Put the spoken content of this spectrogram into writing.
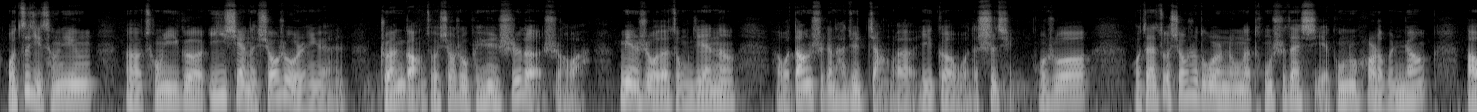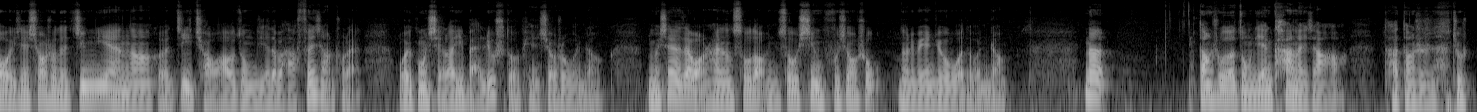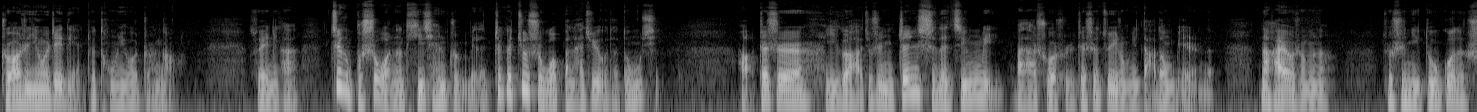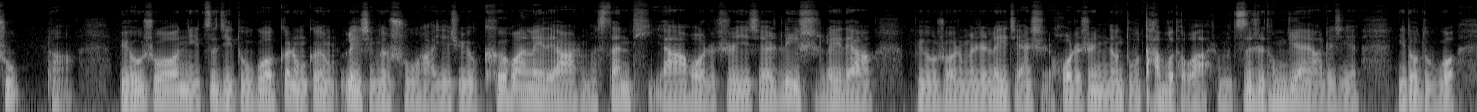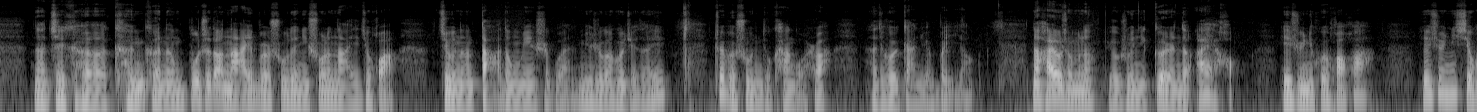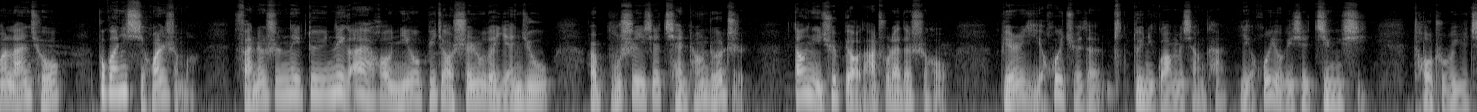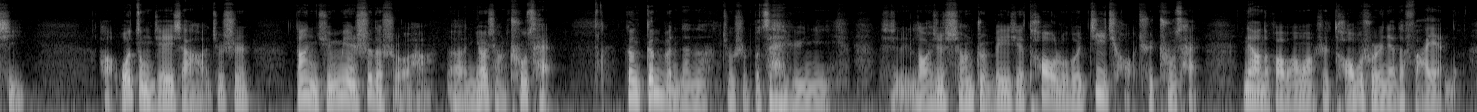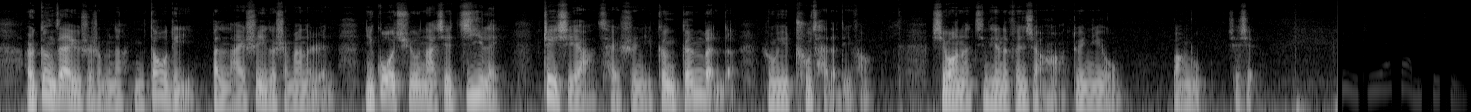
我自己曾经呃从一个一线的销售人员转岗做销售培训师的时候啊，面试我的总监呢，我当时跟他去讲了一个我的事情，我说我在做销售的过程中呢，同时在写公众号的文章，把我一些销售的经验呢和技巧啊，我总结的把它分享出来。我一共写了一百六十多篇销售文章，你们现在在网上还能搜到，你搜“幸福销售”，那里边就有我的文章。那当时我的总监看了一下哈，他当时就主要是因为这点就同意我转岗了。所以你看，这个不是我能提前准备的，这个就是我本来就有的东西。好，这是一个哈，就是你真实的经历把它说出来，这是最容易打动别人的。那还有什么呢？就是你读过的书啊。比如说你自己读过各种各种类型的书哈，也许有科幻类的呀，什么《三体》呀，或者是一些历史类的呀，比如说什么《人类简史》，或者是你能读大部头啊，什么《资治通鉴》呀，这些你都读过，那这个很可能不知道哪一本书的你说了哪一句话就能打动面试官，面试官会觉得，哎，这本书你都看过是吧？那就会感觉不一样。那还有什么呢？比如说你个人的爱好，也许你会画画，也许你喜欢篮球。不管你喜欢什么，反正是那对于那个爱好，你有比较深入的研究，而不是一些浅尝辄止。当你去表达出来的时候，别人也会觉得对你刮目相看，也会有一些惊喜，超出预期。好，我总结一下哈，就是当你去面试的时候哈，呃，你要想出彩，更根本的呢，就是不在于你老是想准备一些套路和技巧去出彩，那样的话往往是逃不出人家的法眼的。而更在于是什么呢？你到底本来是一个什么样的人？你过去有哪些积累？这些啊，才是你更根本的容易出彩的地方。希望呢，今天的分享哈，对你有帮助。谢谢。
